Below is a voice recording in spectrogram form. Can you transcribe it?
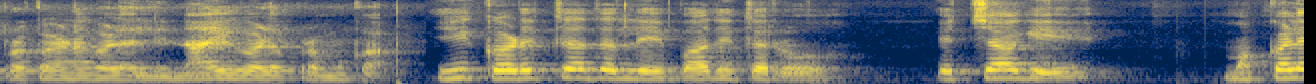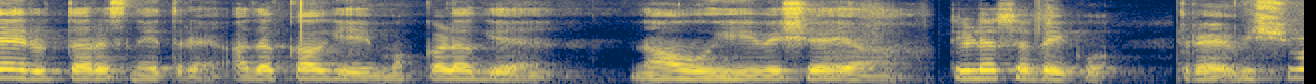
ಪ್ರಕರಣಗಳಲ್ಲಿ ನಾಯಿಗಳು ಪ್ರಮುಖ. ಈ ಕಡಿತದಲ್ಲಿ ಬಾಧಿತರು ಹೆಚ್ಚಾಗಿ ಮಕ್ಕಳೇ ಇರುತ್ತಾರೆ ಸ್ನೇಹಿತರೆ. ಅದಕ್ಕಾಗಿ ಮಕ್ಕಳಿಗೆ ನಾವು ಈ ವಿಷಯ ತಿಳಿಸಬೇಕು. ವಿಶ್ವ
